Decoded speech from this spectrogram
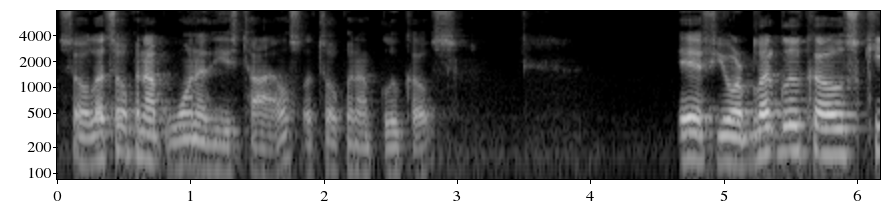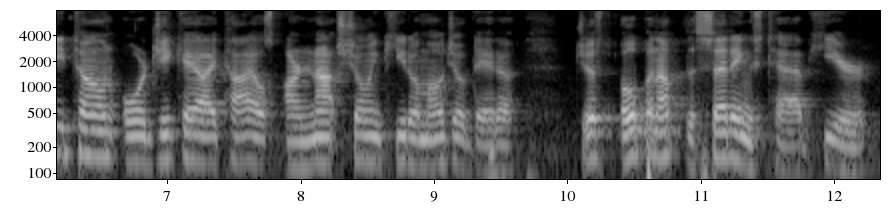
So let's open up one of these tiles. Let's open up glucose. If your blood glucose, ketone, or GKI tiles are not showing Keto Mojo data, just open up the settings tab here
